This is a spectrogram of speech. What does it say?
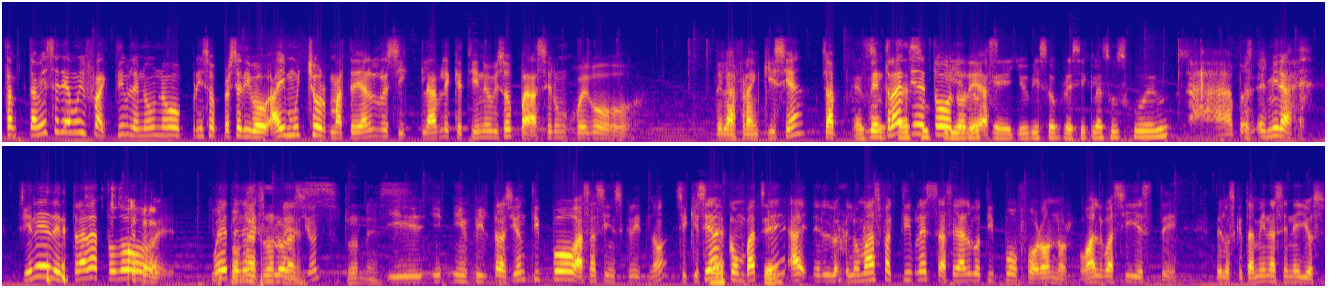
tam- también sería muy factible, ¿no? Un nuevo Prince of Persia. Digo, hay mucho material reciclable que tiene Ubisoft para hacer un juego de la franquicia. O sea, ¿Acaso de entrada tiene todo lo de... que Ubisoft recicla sus juegos? Ah, pues eh, mira, tiene de entrada todo... eh, puede tener exploración runes, runes. y, y- infiltración tipo Assassin's Creed, ¿no? Si quisieran Eh, combate, sí. hay- lo, lo más factible es hacer algo tipo For Honor o algo así, este, de los que también hacen ellos.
